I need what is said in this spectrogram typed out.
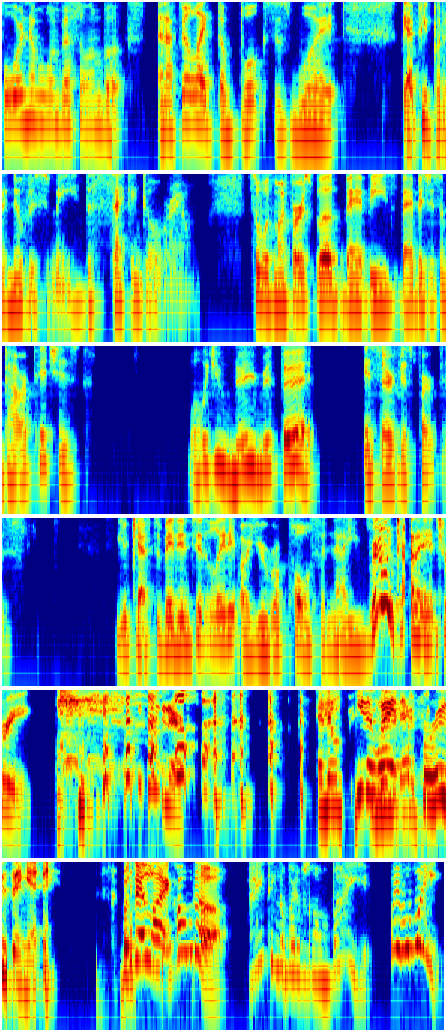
four number one best-selling books, and I feel like the books is what got people to notice me the second go round. So with my first book, Bad Bees, Bad Bitches, and Power Pitches, what would you name it that? It served its purpose. You're captivated into the lady or you're repulsed, and now you really kind of intrigued. and then either way, they're perusing it. But they're like, hold up. I didn't think nobody was gonna buy it. Wait, wait, wait.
